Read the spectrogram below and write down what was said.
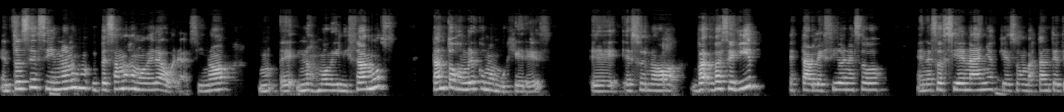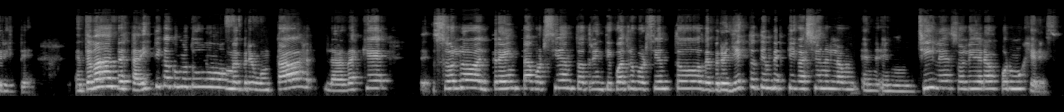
Entonces, si no nos empezamos a mover ahora, si no mm, eh, nos movilizamos, tantos hombres como mujeres, eh, eso no va, a seguir establecido en esos, en esos 100 años que son bastante tristes. En temas de estadística, como tú me preguntabas, la verdad es que eh, solo el 30%, 34% de proyectos de investigación en, Chile son liderados por mujeres.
